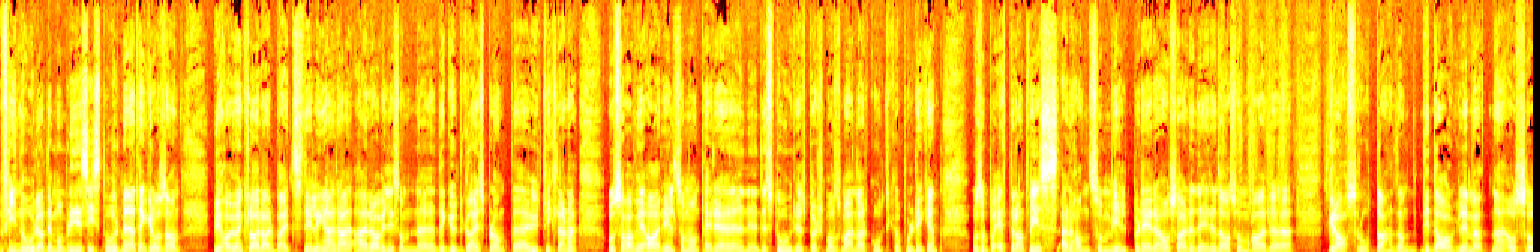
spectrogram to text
fine ord at det må bli siste ord. Men jeg tenker også sånn, vi har jo en klar arbeidsdeling her. Her, her har vi liksom eh, the good guys blant uh, utviklerne. Og så har vi Arild som håndterer det store spørsmålet som er narkotikapolitikken. Og så på et eller annet vis er det han som hjelper dere, og så er det dere da som har grasrota, sånn, de daglige møtene. Og så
